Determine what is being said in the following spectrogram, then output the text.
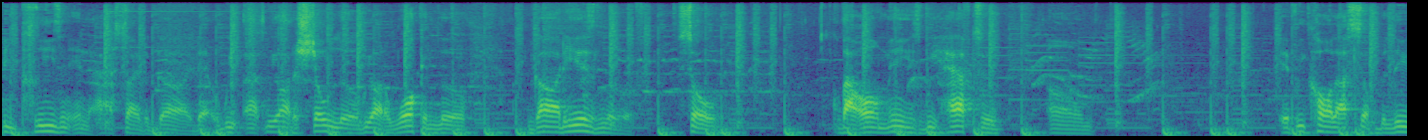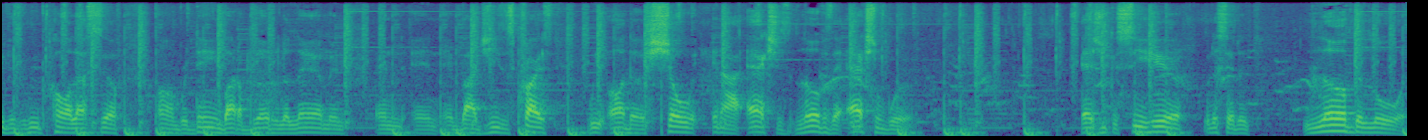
be pleasing in the eyesight of God. That we uh, we ought to show love. We ought to walk in love. God is love. So, by all means, we have to. Um, if we call ourselves believers, we call ourselves um, redeemed by the blood of the Lamb and, and, and, and by Jesus Christ, we are to show in our actions. Love is an action word. As you can see here, what it said, love the Lord,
